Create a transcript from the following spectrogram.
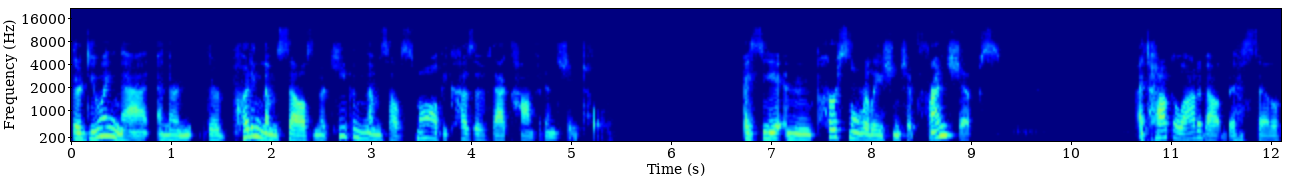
They're doing that and they're they're putting themselves and they're keeping themselves small because of that confidence shaped hole. I see it in personal relationship friendships I talk a lot about this. So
